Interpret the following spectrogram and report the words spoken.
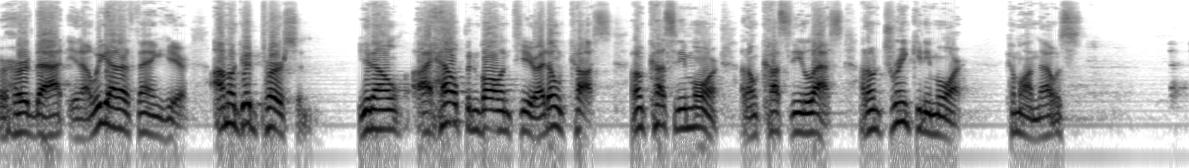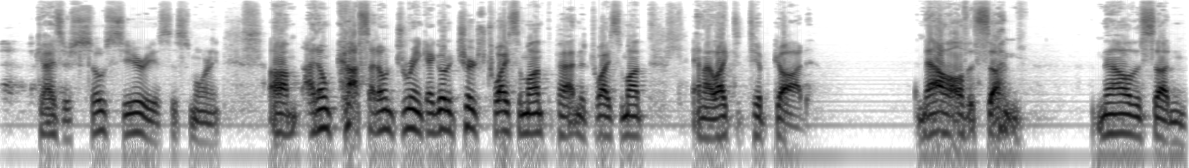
or heard that? You know, we got our thing here. I'm a good person. You know, I help and volunteer. I don't cuss. I don't cuss anymore. I don't cuss any less. I don't drink anymore. Come on, that was guys are so serious this morning. Um, I don't cuss. I don't drink. I go to church twice a month, patent it twice a month, and I like to tip God. Now all of a sudden, now all of a sudden,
